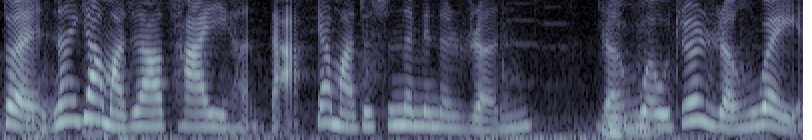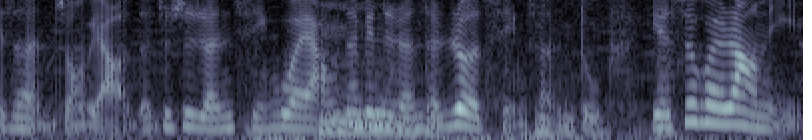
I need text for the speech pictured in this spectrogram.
对，那要么就要差异很大，要么就是那边的人。人味，我觉得人味也是很重要的，就是人情味啊，或者那边的人的热情程度，也是会让你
